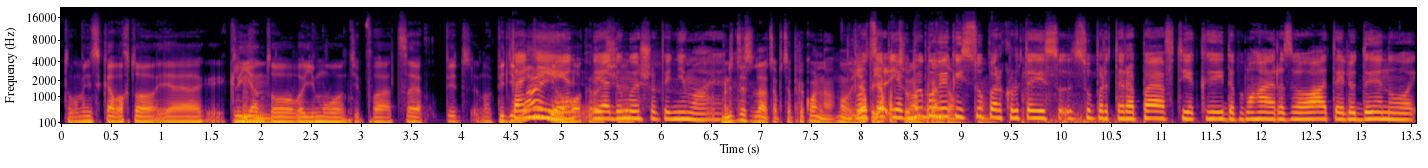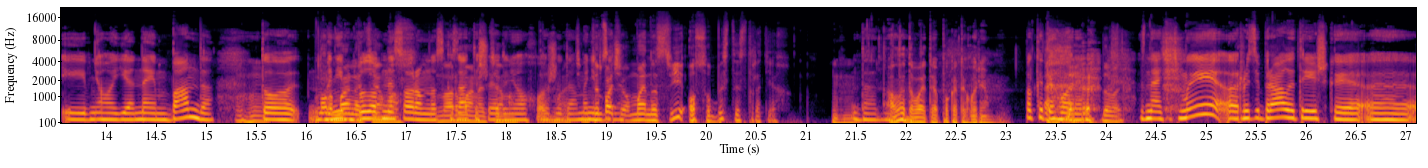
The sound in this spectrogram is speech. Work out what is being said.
Тому мені цікаво, хто є клієнту йому, типу, це під, ну, Та ні, його. я думаю, що піднімає. Мені здається, да, це, це прикольно. Ну, Бо я, це, я якби був брендом, якийсь суперкрутий супертерапевт, який допомагає розвивати людину, і в нього є неймбанда, Мгм. то мені було б тема. не соромно сказати, Нормальна що я до нього ходжу. Да. Мені Тим паче, у мене свій особистий стратег. Мгм. Да, да, Але да. давайте по категоріям. по категоріях. Давай. Значить, ми розібрали трішки, е,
